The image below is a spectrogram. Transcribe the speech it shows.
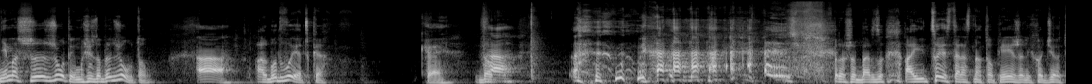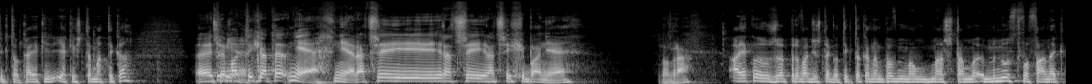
nie masz żółtej, musisz dobrać żółtą. A, Albo dwójeczkę. Okej. Dobra. Proszę bardzo. A i co jest teraz na topie, jeżeli chodzi o TikToka? Jakie, jakieś tematyka? E, Czy tematyka te... Nie, nie, raczej, raczej, raczej chyba nie. Dobra. A jako, że prowadzisz tego TikToka, na pewno masz tam mnóstwo fanek.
